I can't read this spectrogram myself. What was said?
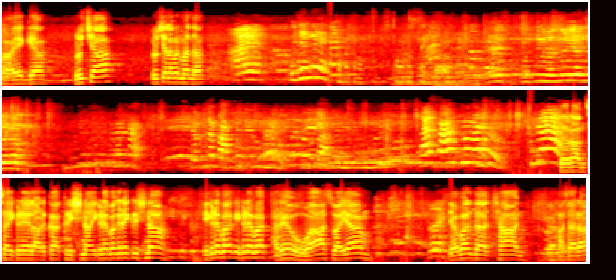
हा एक घ्या. रुचा रुचाला पण बांधा. पूजा घे तर आमचा इकडे लाडका कृष्णा. इकडे बघ रे कृष्णा. इकडे बघ इकडे बघ. अरे वा स्वयं. जबरदस्त छान. असा रा.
